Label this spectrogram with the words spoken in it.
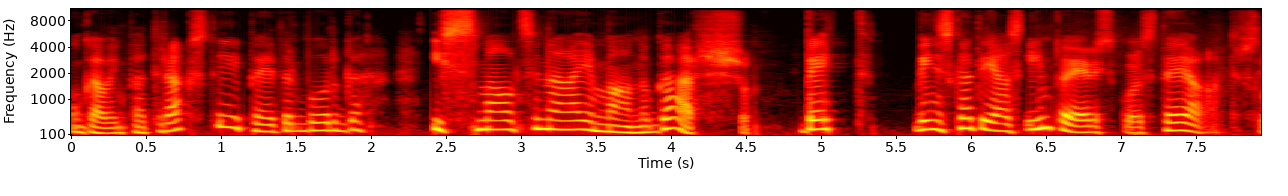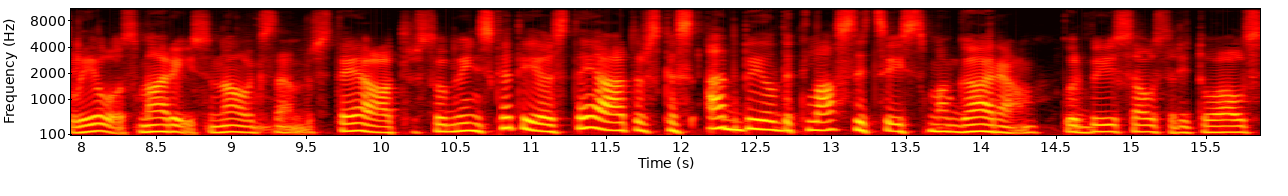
Un kā viņa pat rakstīja, Pēterburga izsmalcināja manu garšu. Bet Viņa skatījās impēriskos teātrus, lielos Marijas un Aleksandras teātrus, un viņa skatījās teātrus, kas atbilda klasicisma garam, kur bija savas rituālas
